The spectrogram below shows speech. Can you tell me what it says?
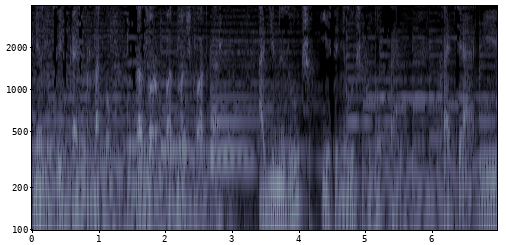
между ЦСКА и Спартаком с зазором по одну очку от каждого один из лучших, если не лучший футбол в стране. Хотя и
